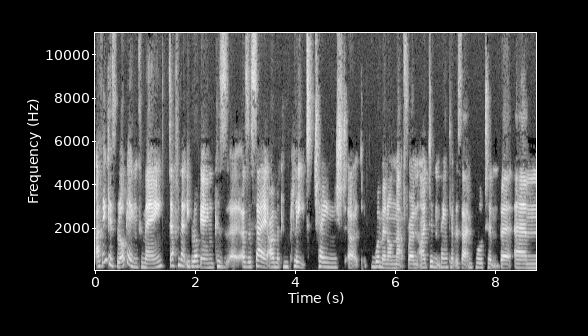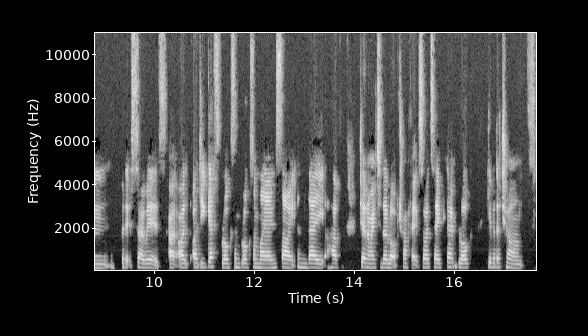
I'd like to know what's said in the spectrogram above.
I think it's blogging for me, definitely blogging, because uh, as I say, I'm a complete changed uh, woman on that front. I didn't think it was that important, but um, but it so is. I, I, I, do guest blogs and blogs on my own site, and they have generated a lot of traffic. So I'd say if you don't blog, give it a chance.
